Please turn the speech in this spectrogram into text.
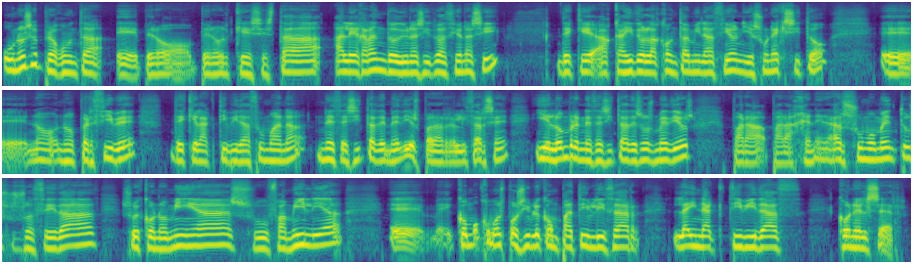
uno se pregunta, pero, pero el que se está alegrando de una situación así, de que ha caído la contaminación y es un éxito, eh, no, no, percibe de que la actividad humana necesita de medios para realizarse y el hombre necesita de esos medios para, para generar su momento, su sociedad, su economía, su familia. Eh, ¿cómo, ¿Cómo es posible compatibilizar la inactividad con el ser?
